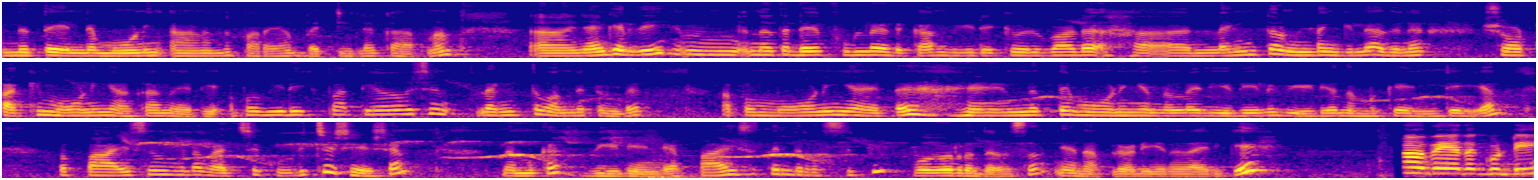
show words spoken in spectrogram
ഇന്നത്തെ എന്റെ മോർണിംഗ് ആണെന്ന് പറയാൻ പറ്റിയില്ല കാരണം ഞാൻ കരുതി ഇന്നത്തെ ഡേ ഫുൾ എടുക്കാം. വീഡിയോയ്ക്ക് ഒരുപാട് ലെങ്ത് ഉണ്ടെങ്കിൽ അതിനെ ഷോർട്ടാക്കി മോർണിംഗ് ആക്കാമെന്ന് കരുതി. അപ്പോൾ വീഡിയോയ്ക്ക് ഇപ്പോൾ അത്യാവശ്യം ലെങ്ത് വന്നിട്ടുണ്ട്. അപ്പോൾ മോർണിംഗ് ആയിട്ട് ഇന്നത്തെ മോർണിംഗ് എന്നുള്ള രീതിയിൽ വീഡിയോ നമുക്ക് എൻഡ് ചെയ്യാം. അപ്പോൾ പായസം കൂടെ വെച്ച് കുടിച്ച ശേഷം നമുക്ക് വീഡിയോ എന്റെ പായസത്തിന്റെ റെസിപ്പി വേറൊരു ദിവസം ഞാൻ അപ്ലോഡ് ചെയ്യുന്നതായിരിക്കും. വേദക്കുട്ടി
